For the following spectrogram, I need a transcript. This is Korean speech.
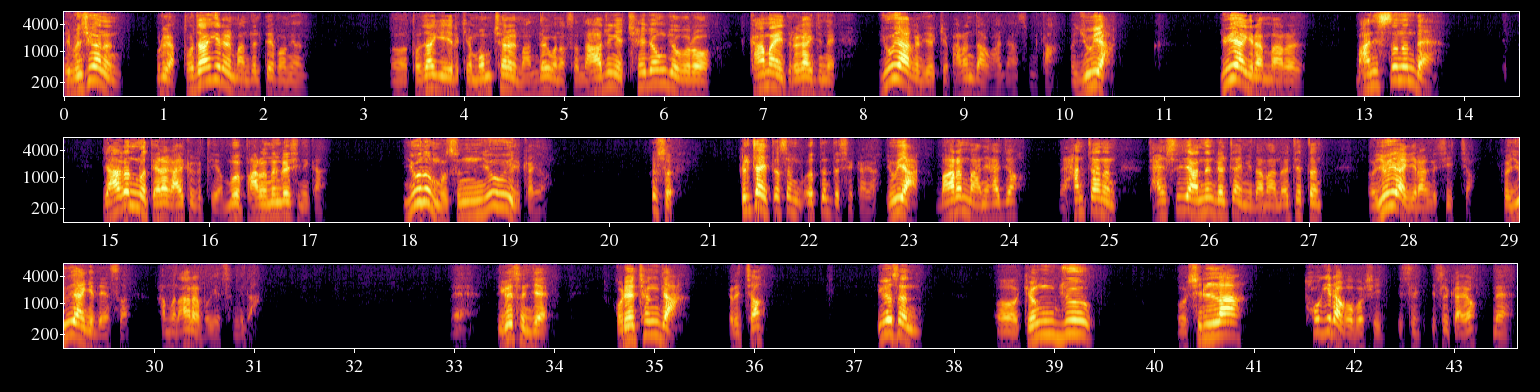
이번 시간은 우리가 도자기를 만들 때 보면 어, 도자기 이렇게 몸체를 만들고 나서 나중에 최종적으로 가마에 들어가기 전에 유약을 이렇게 바른다고 하지 않습니까? 유약. 유약이란 말을 많이 쓰는데 약은 뭐 대략 알 것 같아요. 뭐 바르는 것이니까. 유는 무슨 유일까요? 그래서 글자의 뜻은 어떤 뜻일까요? 유약. 말은 많이 하죠. 네, 한자는 잘 쓰지 않는 글자입니다만 어쨌든 유약이라는 것이 있죠. 그 유약에 대해서 한번 알아보겠습니다. 네, 이것은 이제 고려청자 그렇죠? 이것은 어, 경주 어, 신라 톡이라고 볼 수 있을까요? 네,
